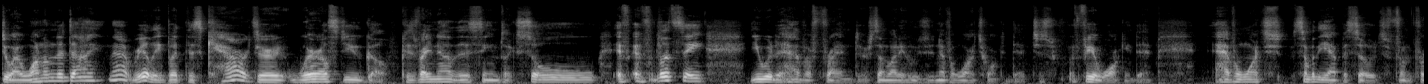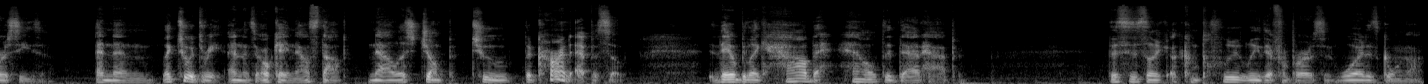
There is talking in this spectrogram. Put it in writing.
do I want him to die? Not really. But this character, where else do you go? Because right now, this seems like so. If, if let's say you were to have a friend or somebody who's never watched Walking Dead, just fear Walking Dead, haven't watched some of the episodes from first season, and then like two or three, and then say, okay, now stop. Now let's jump to the current episode. They would be like, how the hell did that happen? This is like a completely different person. What is going on?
